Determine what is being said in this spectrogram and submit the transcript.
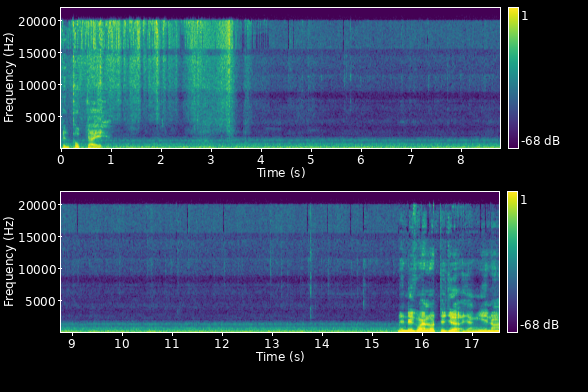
เป็นทุกข์ใจไม่นึกว่ารถจะเยอะอย่างนี้เนาะ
